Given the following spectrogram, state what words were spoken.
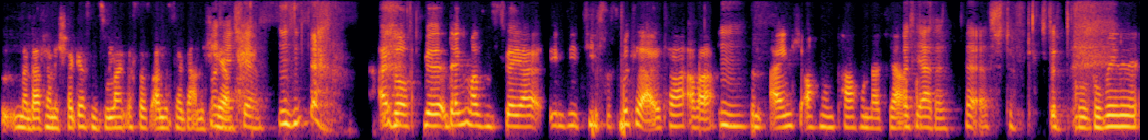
man darf ja nicht vergessen, so lange ist das alles ja gar nicht her. Okay. also wir denken mal, es wäre ja irgendwie tiefstes Mittelalter, aber mhm. sind eigentlich auch nur ein paar hundert Jahre. Jahre, ja, stimmt, stimmt. So, so, wenig,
